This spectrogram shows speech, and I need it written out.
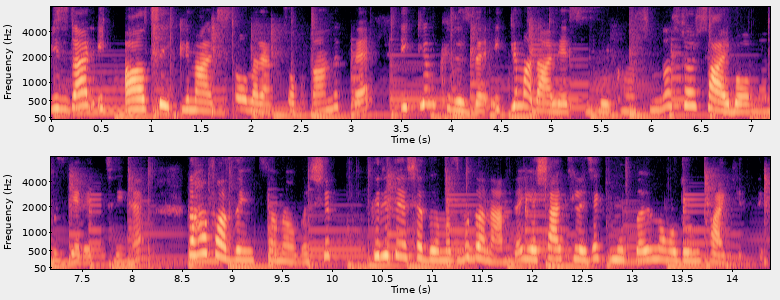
Bizler 6 iklim elçisi olarak toplandık ve iklim krizi, iklim adaletsizliği konusunda söz sahibi olmamız gerektiğini, daha fazla insana ulaşıp kriz yaşadığımız bu dönemde yaşartılecak umutların olduğunu fark ettik.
